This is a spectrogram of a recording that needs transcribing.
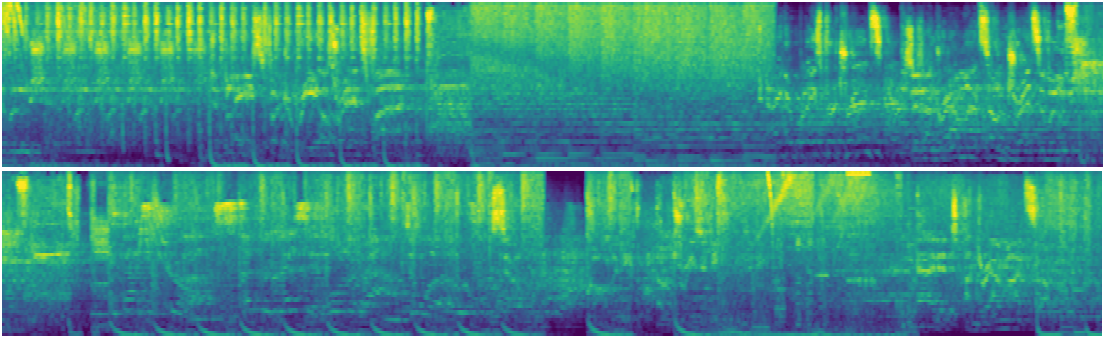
Evolution. The place for the real place for? This is Andrea Mazza on progressive all around the world. Sound, quality, electricity. Add it, Andrea Mazza.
